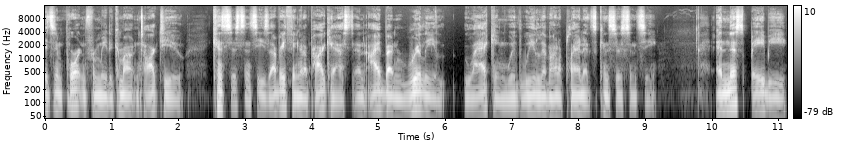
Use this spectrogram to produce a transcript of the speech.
it's important for me to come out and talk to you. Consistency is everything in a podcast. And I've been really lacking with We Live on a Planet's consistency. And this baby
